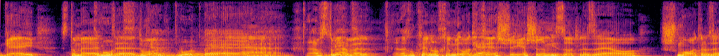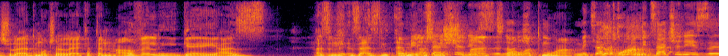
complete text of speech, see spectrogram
גיי, זאת אומרת, דמות, אה, דמות. כן, דמות. ב- אבל זאת אומרת, אבל אנחנו כן הולכים לראות את זה, כן. יש, יש רמיזות לזה, או שמועות על זה שאולי הדמות של אה, קפטן מרוויל היא גיי, אז... אז, אמירה שנשמעת לא נורא נש- תמוהה. מצד לא אחד. תמוהה, מצד שני זה,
